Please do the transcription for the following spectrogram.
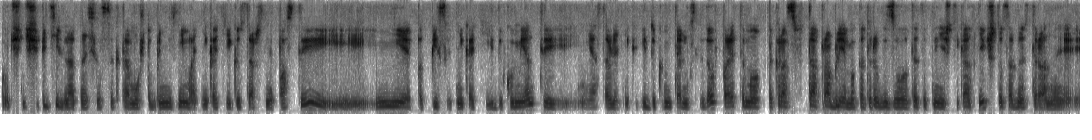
очень щепетильно относился к тому, чтобы не занимать никакие государственные посты и не подписывать никакие документы, не оставлять никаких документальных следов. Поэтому как раз та проблема, которая вызвала вот этот нынешний конфликт, что, с одной стороны,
